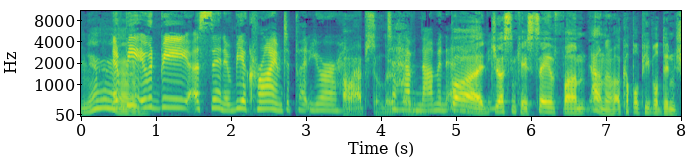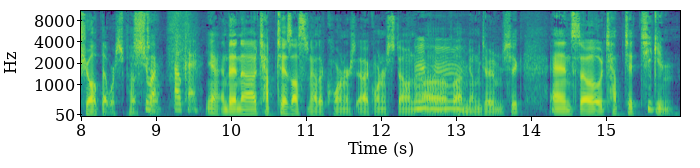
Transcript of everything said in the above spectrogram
Yeah. It'd be it would be a sin. It would be a crime to put your Oh, absolutely. to have namen. But just in case, say if um I don't know, a couple people didn't show up that were supposed sure. to. Sure. Okay. Yeah, and then uh chapte is also another corner uh, cornerstone mm-hmm. of um, 음식. And so chapte tigim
